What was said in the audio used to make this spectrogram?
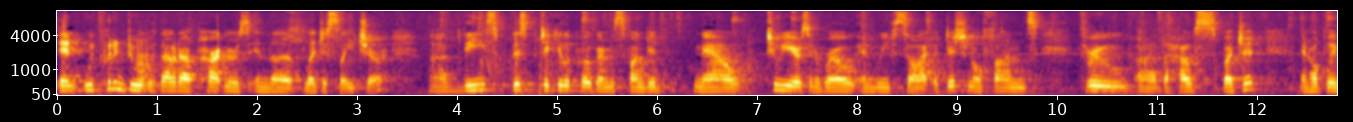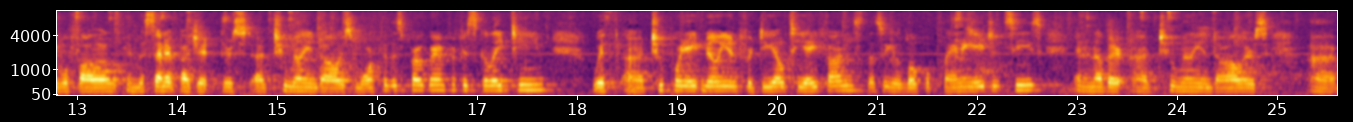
and we couldn't do it without our partners in the legislature. Uh, these, this particular program is funded now two years in a row, and we've sought additional funds through uh, the House budget, and hopefully will follow in the Senate budget. There's uh, $2 million more for this program for fiscal 18 with uh, 2.8 million for DLTA funds, those are your local planning agencies, and another uh, $2 million uh,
